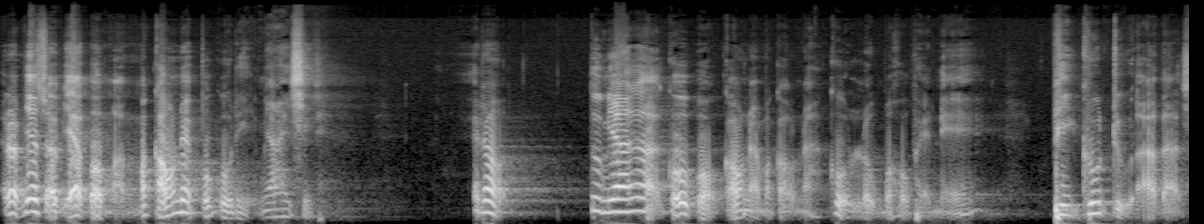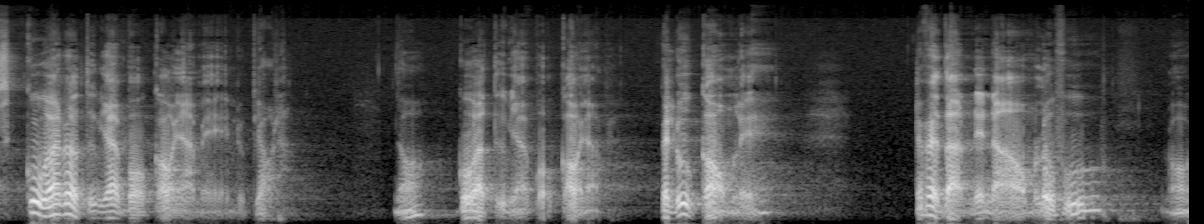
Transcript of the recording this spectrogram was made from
အဲ့တော့မြတ်စွာဘုရားပေါ်မှာမကောင်းတဲ့ပုဂ္ဂိုလ်တွေအများကြီးရှိတယ်အဲ့တော့သူများကကိုယ့်ပေါ်ကောင်းတာမကောင်းတာကိုယ်လုံးမဟုတ်ဖ ೇನೆ ဖိကုတုအာသစကိုယ်ကတော့သူများပေါ်ကောင်းရမယ်လို့ပြောတာနော်ကိုယ်ကသူများပေါ်ကောင်းရမယ်ဘယ်လို့ကောင်းမလဲတစ်ဖက်သားနင်နာအောင်မလုပ်ဘူးနော်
